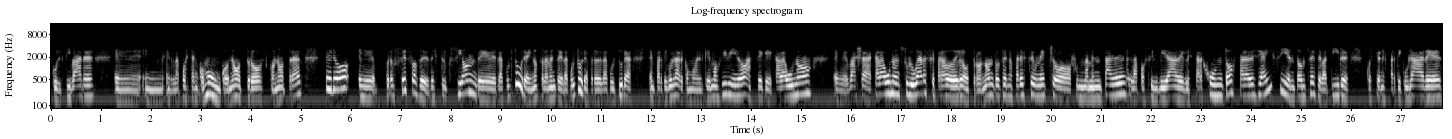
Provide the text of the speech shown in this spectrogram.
cultivar eh, en, en, la puesta en común con otros, con otras, pero eh, procesos de destrucción de la cultura, y no solamente de la cultura, pero de la cultura en particular, como el que hemos vivido, hace que cada uno eh, vaya cada uno en su lugar separado del otro, ¿no? Entonces nos parece un hecho fundamental la posibilidad del estar juntos para desde ahí sí entonces debatir cuestiones particulares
